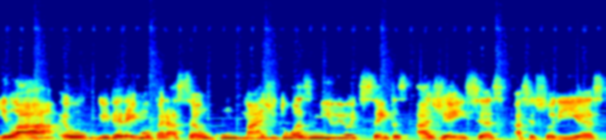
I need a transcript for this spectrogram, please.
e lá eu liderei uma operação com mais de 2.800 agências, assessorias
